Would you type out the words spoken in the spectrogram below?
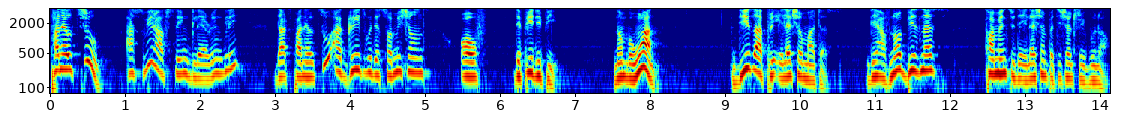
panel two, as we have seen glaringly, that panel two agrees with the submissions of the PDP. Number one, these are pre election matters. They have no business coming to the election petition tribunal.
